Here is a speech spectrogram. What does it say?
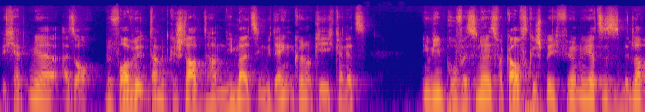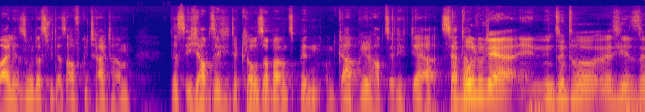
ich hätte mir, also auch bevor wir damit gestartet haben, niemals irgendwie denken können, okay, ich kann jetzt irgendwie ein professionelles Verkaufsgespräch führen. Und jetzt ist es mittlerweile so, dass wir das aufgeteilt haben, dass ich hauptsächlich der Closer bei uns bin und Gabriel hauptsächlich der Setter. Obwohl du der introvertierte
